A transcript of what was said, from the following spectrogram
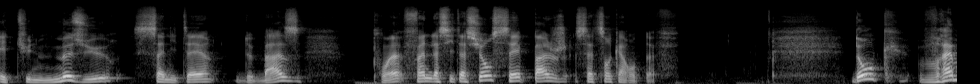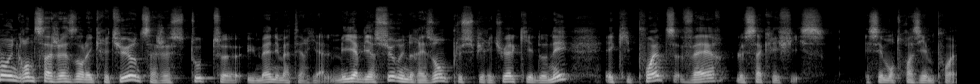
est une mesure sanitaire de base. Fin de la citation, c'est page 749. Donc, vraiment une grande sagesse dans l'écriture, une sagesse toute euh, humaine et matérielle. Mais il y a bien sûr une raison plus spirituelle qui est donnée et qui pointe vers le sacrifice. Et c'est mon troisième point.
